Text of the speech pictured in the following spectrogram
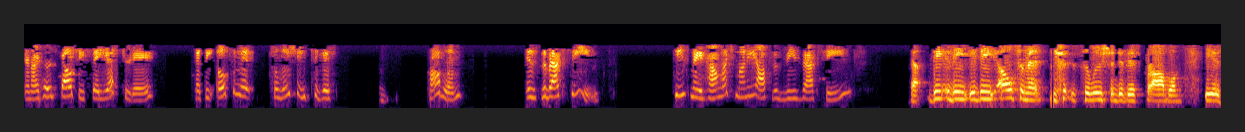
And I heard Fauci say yesterday that the ultimate solution to this problem is the vaccine. He's made how much money off of these vaccines? Yeah. The, the, the ultimate solution to this problem is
